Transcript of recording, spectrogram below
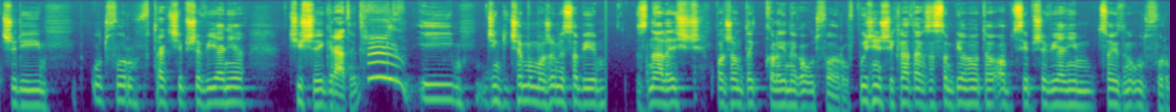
czyli utwór w trakcie przewijania ciszy graty. I dzięki czemu możemy sobie znaleźć początek kolejnego utworu. W późniejszych latach zastąpiono tę opcję przewijaniem co jeden utwór,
